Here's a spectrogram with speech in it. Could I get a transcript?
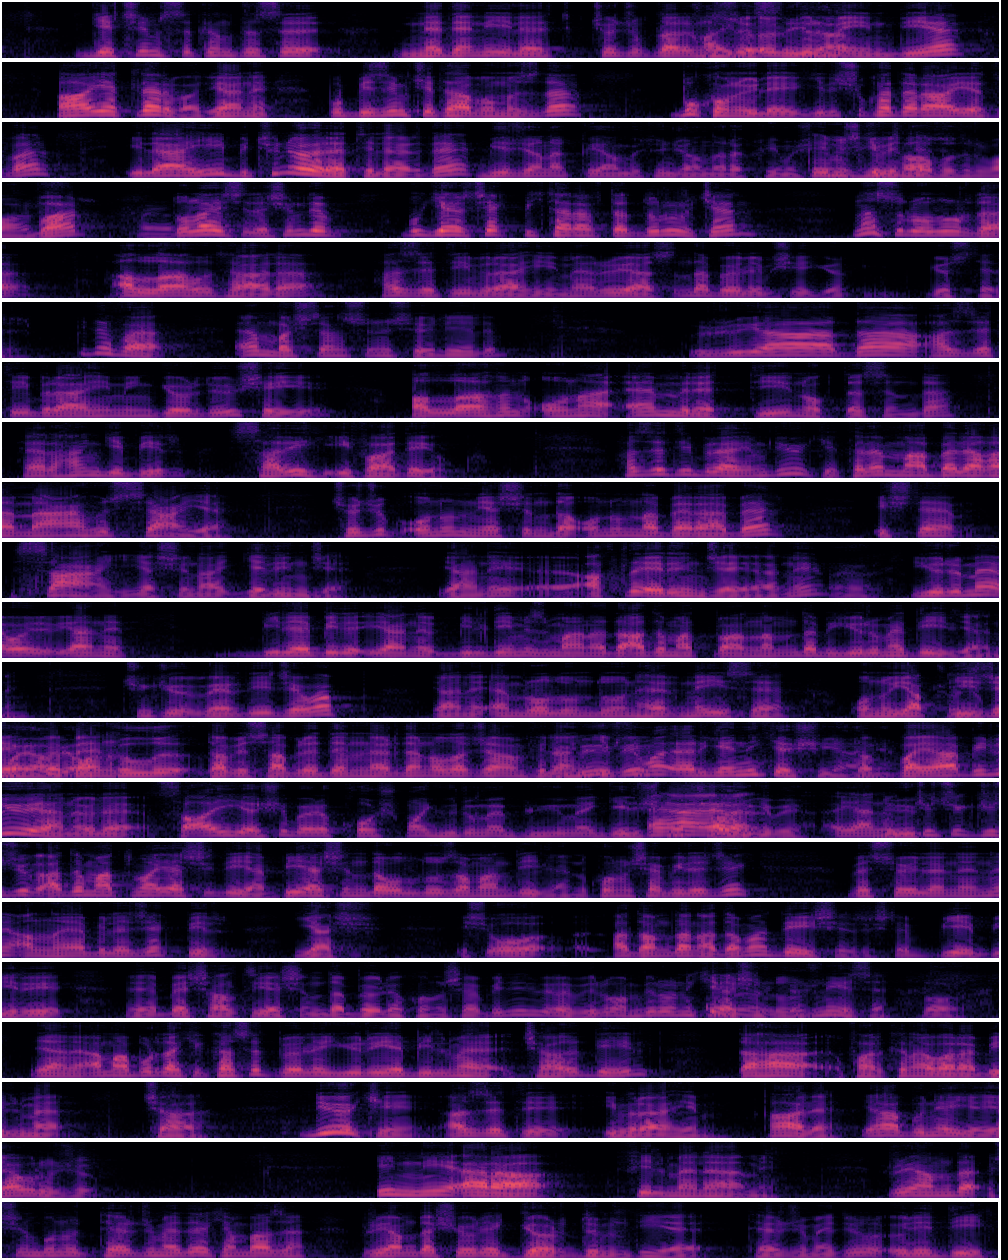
geçim sıkıntısı nedeniyle çocuklarınızı Kaygısıyla. öldürmeyin diye ayetler var. Yani bu bizim kitabımızda bu konuyla ilgili şu kadar ayet var. İlahi bütün öğretilerde Bir cana kıyan bütün canlara kıymış, Kıymış gibi hitabıdır var. var. Evet. Dolayısıyla şimdi bu gerçek bir tarafta dururken nasıl olur da Allahu Teala Hazreti İbrahim'e rüyasında böyle bir şey gö- gösterir. Bir defa en baştan şunu söyleyelim. Rüyada Hazreti İbrahim'in gördüğü şeyi Allah'ın ona emrettiği noktasında herhangi bir sarih ifade yok. Hazreti İbrahim diyor ki felemma belaga ma'ahu sa'ye. Çocuk onun yaşında onunla beraber işte sa'i yaşına gelince yani e, aklı erince yani Evet. yürüme o yani bile bile yani bildiğimiz manada adım atma anlamında bir yürüme değil yani. Çünkü verdiği cevap yani emrolunduğun her neyse onu yap Çocuk diyecek bayağı ve bir ben akıllı. tabi sabredenlerden olacağım filan büyük gibi. ihtimal ergenlik yaşı yani. Tabii bayağı biliyor yani öyle Sahi yaşı böyle koşma, yürüme, büyüme, gelişme E, çağı evet. gibi. Yani Büyük- küçük küçük adım atma yaşı değil. Yani bir yaşında olduğu zaman değil yani. Konuşabilecek ve söyleneni anlayabilecek bir yaş. İşte o adamdan adama değişir işte. Bir biri e, 5-6 yaşında böyle konuşabilir, öbürü 11-12 yaşında olur. yaşında. Neyse. Doğru. Yani ama buradaki kasıt böyle yürüyebilme çağı değil, daha farkına varabilme çağı. Diyor ki Hazreti İbrahim, Kale, ya bu neye yavrucu? İnni era fil menami. Rüyamda, şimdi bunu tercüme ederken bazen rüyamda şöyle gördüm diye tercüme ediyor. Öyle değil.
